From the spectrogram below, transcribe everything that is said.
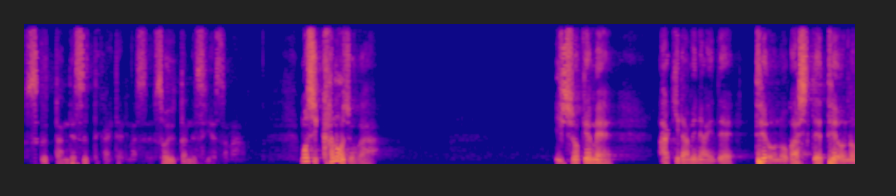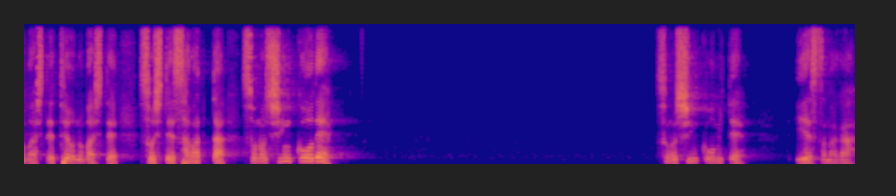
救ったんですって書いてあります。そう言ったんですイエス様。もし彼女が一生懸命諦めないで手を伸ばして手を伸ばして手を伸ばしてそして触ったその信仰でその信仰を見てイエス様が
